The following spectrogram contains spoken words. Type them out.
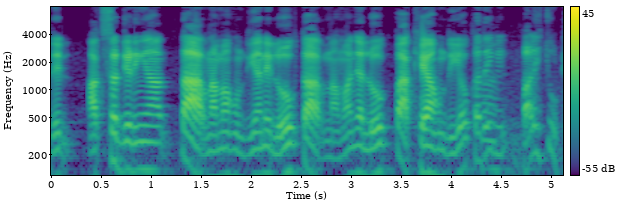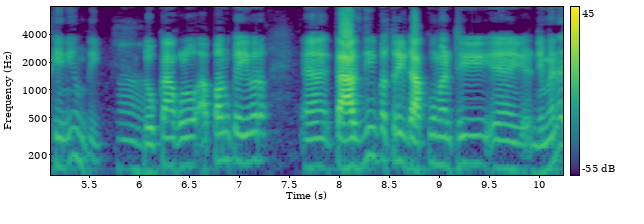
ਦੇ ਅਕਸਰ ਜਿਹੜੀਆਂ ਧਾਰਨਾਵਾਂ ਹੁੰਦੀਆਂ ਨੇ ਲੋਕ ਧਾਰਨਾਵਾਂ ਜਾਂ ਲੋਕ ਭਾਖਿਆ ਹੁੰਦੀ ਆ ਉਹ ਕਦੇ ਵੀ ਬਾਹਲੀ ਝੂਠੀ ਨਹੀਂ ਹੁੰਦੀ। ਲੋਕਾਂ ਕੋਲੋਂ ਆਪਾਂ ਨੂੰ ਕਈ ਵਾਰ ਕਾਗਜ਼ੀ ਪੱਤਰੀ ਡਾਕੂਮੈਂਟਰੀ ਜਿਵੇਂ ਨਾ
